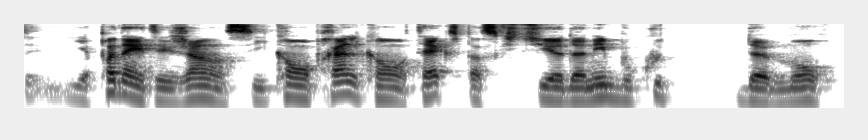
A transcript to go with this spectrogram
Il n'y a pas d'intelligence. Il comprend le contexte parce que tu lui as donné beaucoup de mots.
